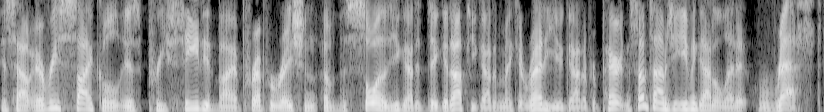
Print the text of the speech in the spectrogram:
is how every cycle is preceded by a preparation of the soil. You got to dig it up, you got to make it ready, you got to prepare it, and sometimes you even got to let it rest.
